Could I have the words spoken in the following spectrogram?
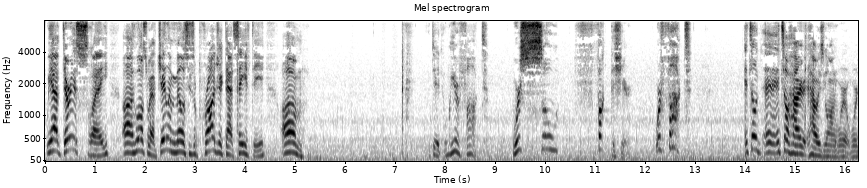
We have Darius Slay. Uh, who else do we have? Jalen Mills. He's a project at safety. Um, dude, we are fucked. We're so fucked this year. We're fucked. Until until how how he's going, we're we're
